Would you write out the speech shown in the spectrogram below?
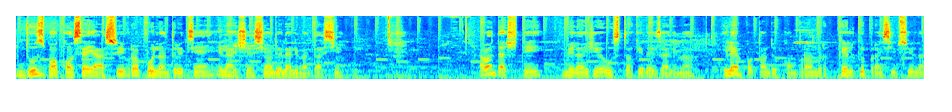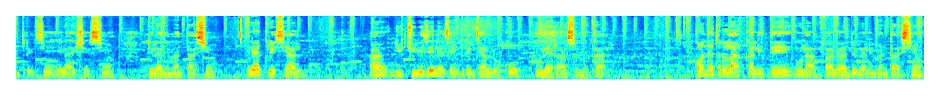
12 bons conseils à suivre pour l'entretien et la gestion de l'alimentation. Avant d'acheter, mélanger ou stocker des aliments, il est important de comprendre quelques principes sur l'entretien et la gestion de l'alimentation. Il est crucial 1. D'utiliser les ingrédients locaux ou les races locales. Connaître la qualité ou la valeur de l'alimentation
